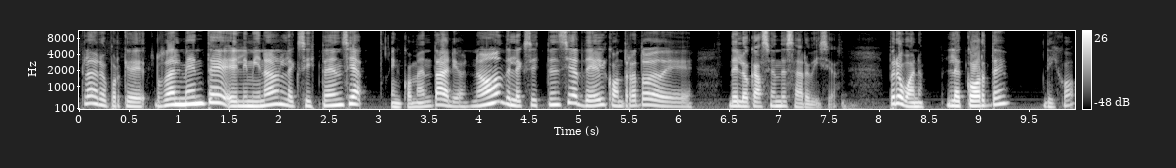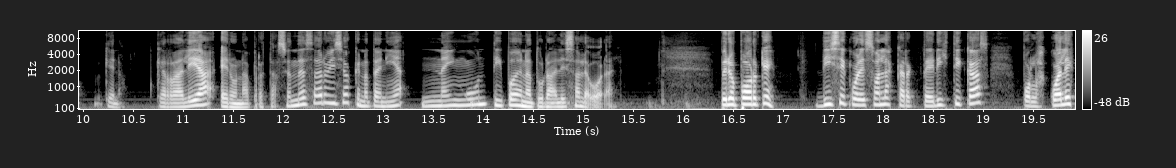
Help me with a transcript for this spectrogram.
Claro, porque realmente eliminaron la existencia, en comentarios, ¿no? De la existencia del contrato de, de locación de servicios. Pero bueno, la Corte dijo que no, que en realidad era una prestación de servicios que no tenía ningún tipo de naturaleza laboral. ¿Pero por qué? Dice cuáles son las características por las cuales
